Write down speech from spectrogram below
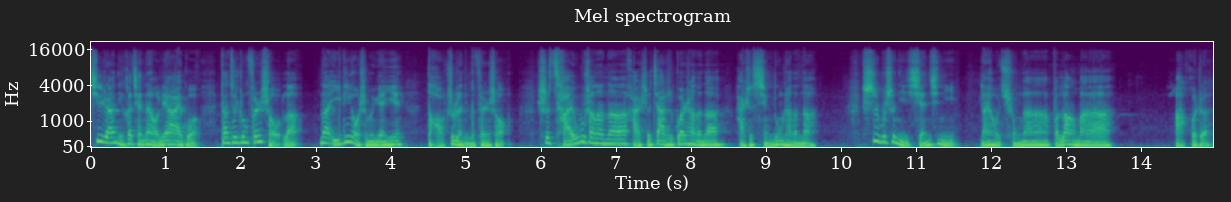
既然你和前男友恋爱过，但最终分手了，那一定有什么原因导致了你们分手？是财务上的呢，还是价值观上的呢，还是行动上的呢？是不是你嫌弃你男友穷啊，不浪漫啊？啊，或者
